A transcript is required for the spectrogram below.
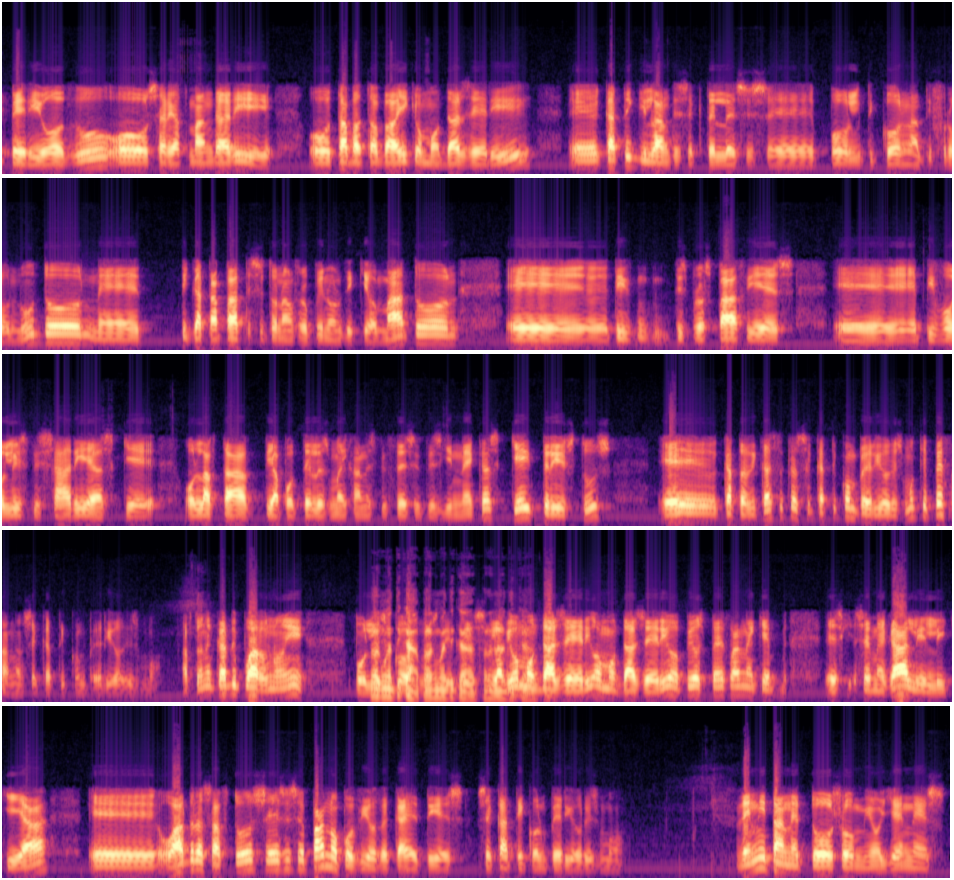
περίοδου, ο Σαριατμανταρή, ο Ταμπαταμπαή και ο Μονταζερή ε, κατήγγυλαν τις εκτελέσεις ε, πολιτικών αντιφρονούντων, ε, την καταπάτηση των ανθρωπίνων δικαιωμάτων, ε, τι, τις προσπάθειες ε, επιβολής της Σαρίας και όλα αυτά τι αποτέλεσμα είχαν στη θέση της γυναίκας και οι τρεις τους ε, καταδικάστηκαν σε κατοίκον περιορισμό και πέθαναν σε κατοίκον περιορισμό. Αυτό είναι κάτι που αγνοεί πολλοί πραγματικά, πραγματικά, πραγματικά. Δηλαδή ο Μονταζέρη, ο Μονταζέρη, ο οποίος πέθανε και ε, σε μεγάλη ηλικία, ε, ο άντρας αυτός έζησε πάνω από δύο δεκαετίες σε κατοίκον περιορισμό. Δεν ήταν τόσο ομοιογενές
